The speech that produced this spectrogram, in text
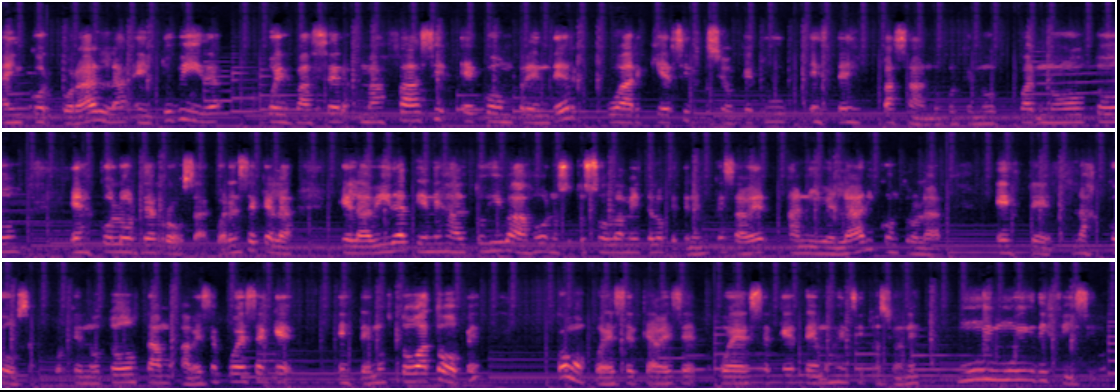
a incorporarla en tu vida, pues va a ser más fácil eh, comprender cualquier situación que tú estés pasando, porque no, no todo es color de rosa. Acuérdense que la, que la vida tiene altos y bajos, nosotros solamente lo que tenemos que saber a nivelar y controlar este, las cosas, porque no todos estamos, a veces puede ser que estemos todo a tope, como puede ser que a veces puede ser que estemos en situaciones muy, muy difíciles.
